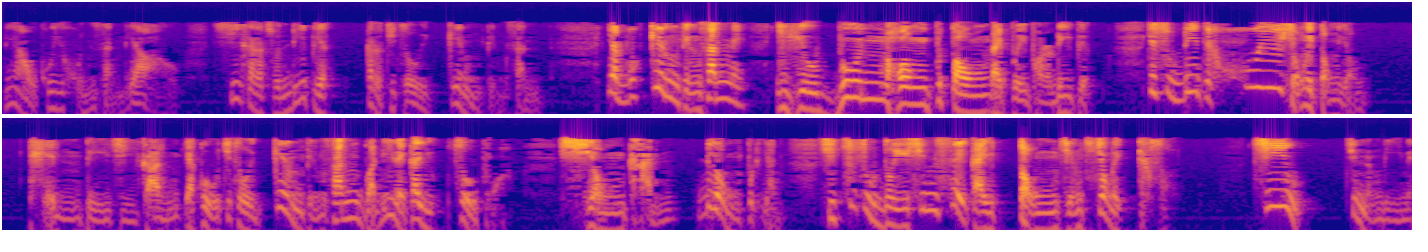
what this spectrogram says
鸟归分散了，只个剩李白，甲着即座敬亭山。要不敬亭山呢，伊就闻风不动来背叛了李白，这是李白非常的动摇。天地之间，也有即座敬亭山愿意来甲伊作伴，相看两不厌。是出自内心世界动情之种的结束。只有这两字呢，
